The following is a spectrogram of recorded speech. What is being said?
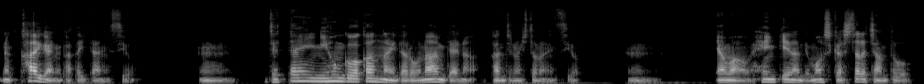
なんか海外の方いたんですよ。うん。絶対日本語わかんないだろうな、みたいな感じの人なんですよ。うん。いや、まあ、偏見なんで、もしかしたらちゃんと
